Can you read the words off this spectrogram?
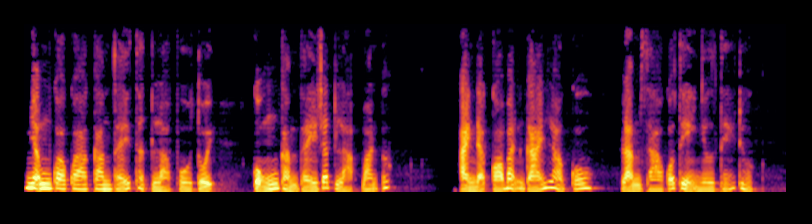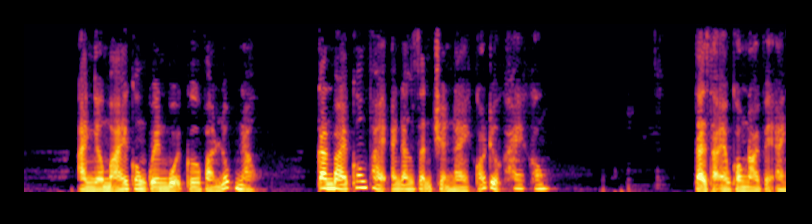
Nhậm qua qua cảm thấy thật là vô tội, cũng cảm thấy rất là oan ức. Anh đã có bạn gái là cô, làm sao có thể như thế được? Anh nhớ mãi không quên bội cơ vào lúc nào. Căn bài không phải anh đang giận chuyện này có được hay không? Tại sao em không nói với anh?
